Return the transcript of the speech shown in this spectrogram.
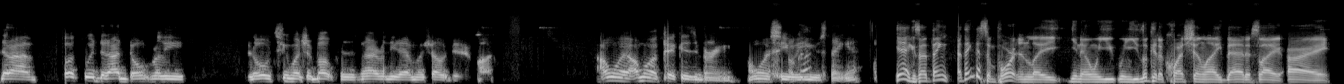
that I fuck with that I don't really know too much about because there's not really that much out there about. I want I want to pick his brain. I want to see okay. what he was thinking. Yeah, because I think I think that's important. Like you know, when you when you look at a question like that, it's like, all right,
